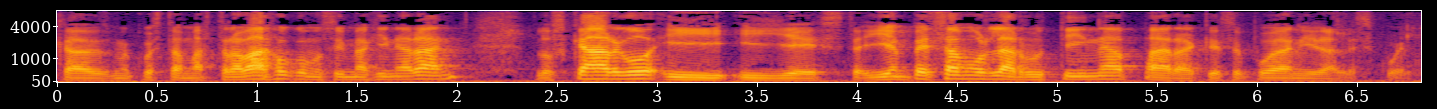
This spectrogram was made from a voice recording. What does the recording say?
cada vez me cuesta más trabajo, como se imaginarán, los cargo y, y, este, y empezamos la rutina para que se puedan ir a la escuela.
